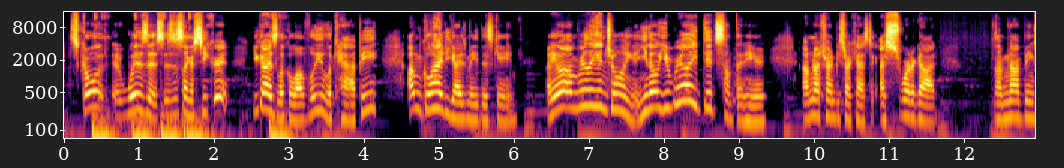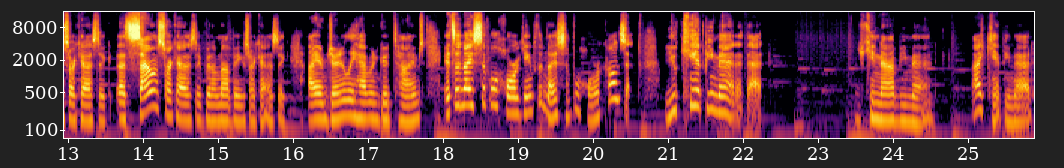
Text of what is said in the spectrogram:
Let's go. Uh, what is this? Is this like a secret? You guys look lovely. You look happy. I'm glad you guys made this game. I, I'm really enjoying it. You know, you really did something here. I'm not trying to be sarcastic. I swear to God. I'm not being sarcastic. That sounds sarcastic, but I'm not being sarcastic. I am genuinely having good times. It's a nice, simple horror game with a nice, simple horror concept. You can't be mad at that. You cannot be mad. I can't be mad.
